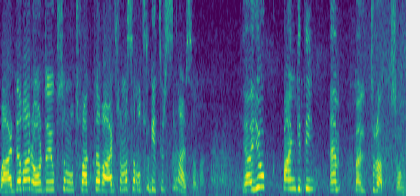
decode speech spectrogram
Barda var, orada yoksa mutfakta vardır ama sen otur getirsinler sana. Ya yok ben gideyim. Hem böyle tur atmış olurum.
